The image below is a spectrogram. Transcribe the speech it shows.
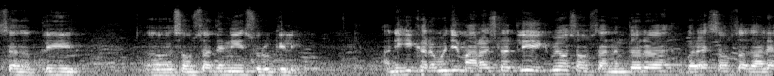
स आपली संस्था त्यांनी सुरू केली. आणि ही खरं म्हणजे महाराष्ट्रातली एकमेव संस्था नंतर बऱ्याच संस्था झाल्या.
